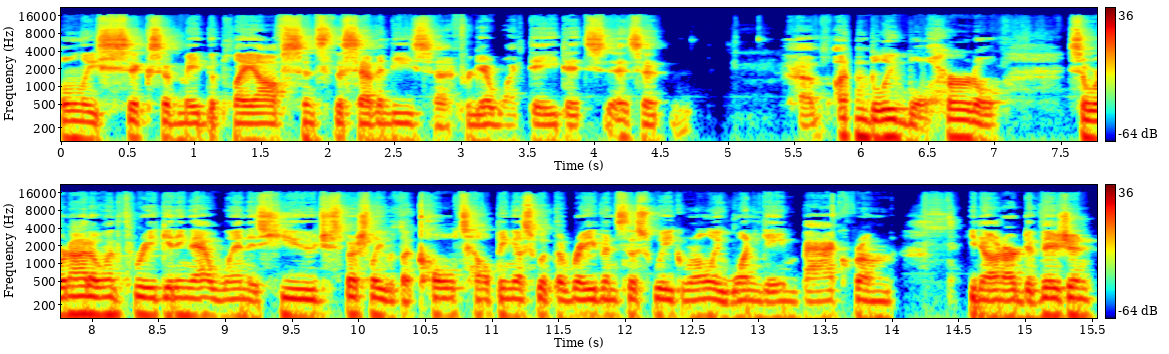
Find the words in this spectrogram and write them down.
only six have made the playoffs since the 70s. I forget what date. It's it's a, a unbelievable hurdle. So we're not 0 and 3. Getting that win is huge, especially with the Colts helping us with the Ravens this week. We're only one game back from, you know, in our division.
